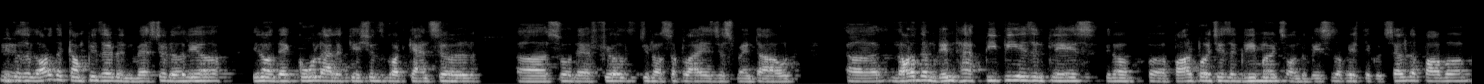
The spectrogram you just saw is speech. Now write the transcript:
because mm. a lot of the companies that had invested earlier, you know, their coal allocations got cancelled. Uh, so their fuel, you know, supplies just went out. Uh, a lot of them didn't have PPAs in place, you know, power purchase agreements on the basis of which they could sell the power.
